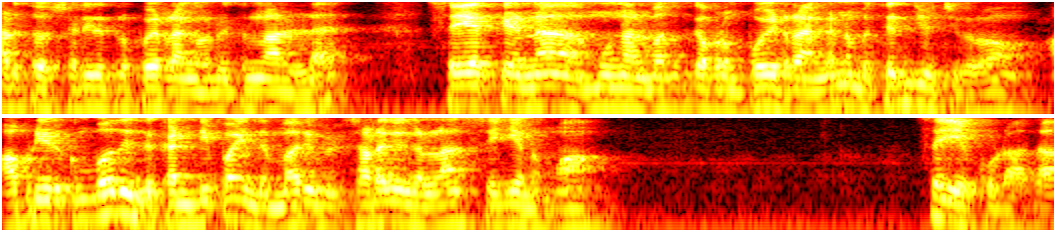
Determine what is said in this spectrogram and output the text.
அடுத்த சரீரத்தில் போயிடுறாங்க ஒரு இத்தனை நாளில். செயற்கைன்னா மூணு நாலு மாதத்துக்கு அப்புறம் போயிடுறாங்கன்னு நம்ம தெரிஞ்சு வச்சுக்கிறோம். அப்படி இருக்கும்போது இந்த கண்டிப்பாக இந்த மாதிரி சடங்குகள்லாம் செய்யணுமா? செய்யக்கூடாதா?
